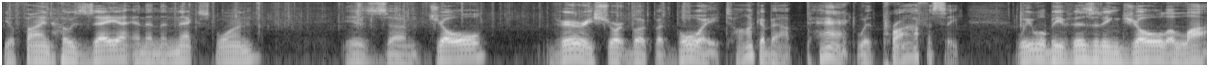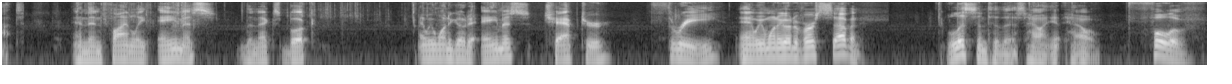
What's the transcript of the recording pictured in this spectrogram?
You'll find Hosea, and then the next one is um, Joel. Very short book, but boy, talk about packed with prophecy. We will be visiting Joel a lot. And then finally, Amos, the next book. And we want to go to Amos chapter 3, and we want to go to verse 7. Listen to this, how, how full of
